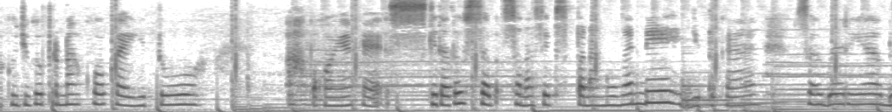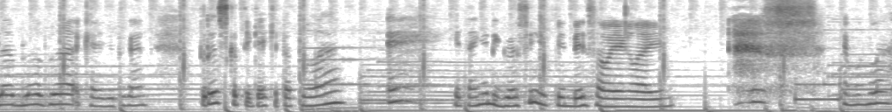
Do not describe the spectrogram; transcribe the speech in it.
aku juga pernah kok kayak gitu. Ah pokoknya kayak kita tuh senasib penanggungan deh gitu kan. Sabar ya bla bla bla kayak gitu kan. Terus ketika kita pulang eh kitanya digosipin deh sama yang lain. Emanglah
